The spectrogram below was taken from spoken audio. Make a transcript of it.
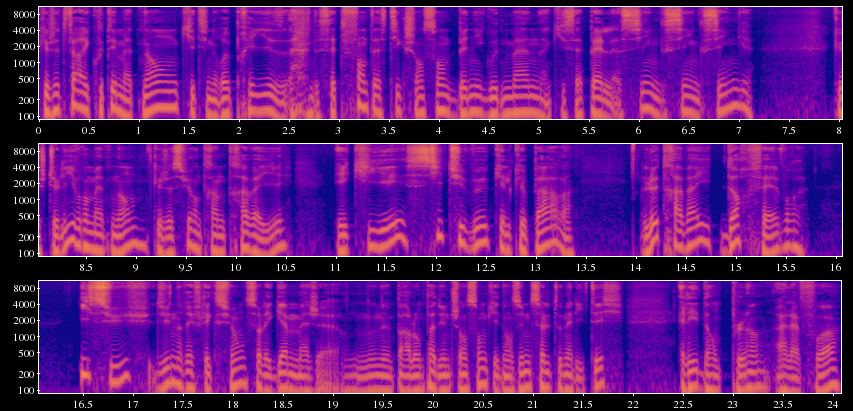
que je vais te faire écouter maintenant, qui est une reprise de cette fantastique chanson de Benny Goodman qui s'appelle Sing, Sing, Sing, que je te livre maintenant, que je suis en train de travailler, et qui est, si tu veux, quelque part, le travail d'orfèvre issu d'une réflexion sur les gammes majeures. Nous ne parlons pas d'une chanson qui est dans une seule tonalité, elle est dans plein à la fois,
